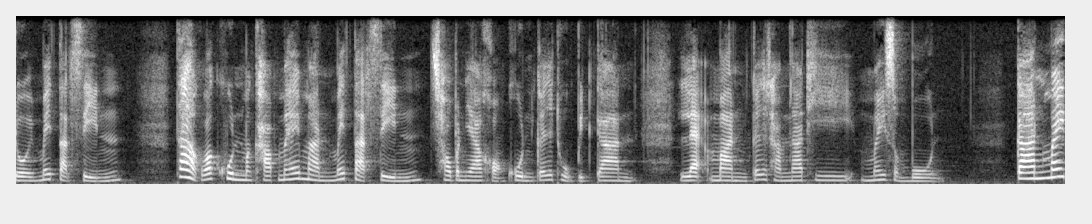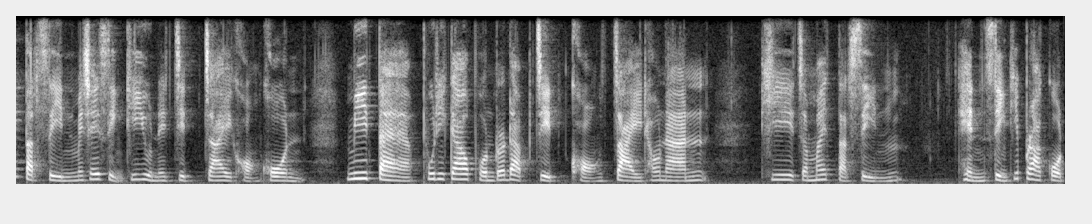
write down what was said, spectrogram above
โดยไม่ตัดสิน ถ้าหากว่าคุณบังคับไม่ให้มันไม่ตัดสิน ชาวปัญญาของคุณก็จะถูกปิดกัน้น และมันก็จะทำหน้าที่ไม่สมบูรณ์ การไม่ตัดสินไม่ใช่สิ่งที่อยู่ในจิตใจของคน มีแต่ผู้ที่ก้าวพ้นระดับจิตของใจเท่านั้น ที่จะไม่ตัดสิน เห็นสิ่งที่ปรากฏ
